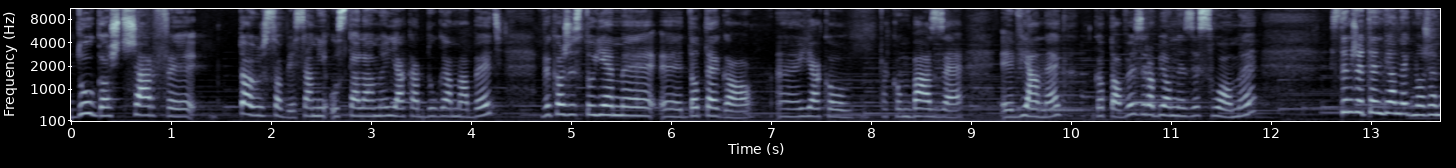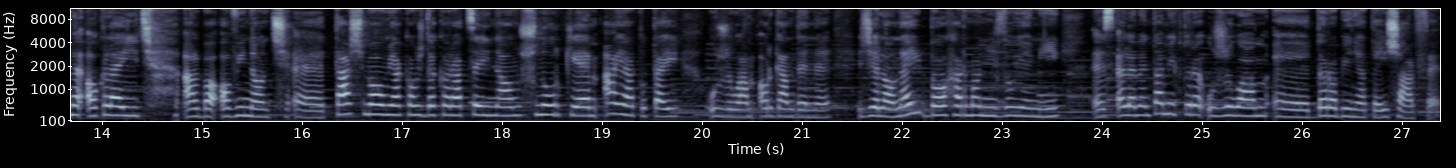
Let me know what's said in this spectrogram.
Długość szarfy to już sobie sami ustalamy, jaka długa ma być. Wykorzystujemy do tego jako taką bazę wianek gotowy, zrobiony ze słomy. Z tym, że ten wianek możemy okleić albo owinąć e, taśmą jakąś dekoracyjną, sznurkiem, a ja tutaj użyłam organdyny zielonej, bo harmonizuje mi e, z elementami, które użyłam e, do robienia tej szarfy.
